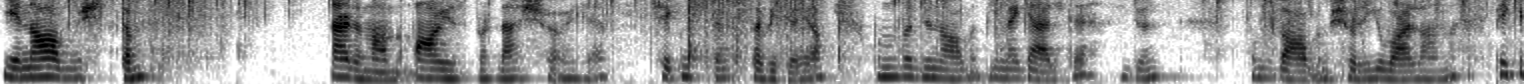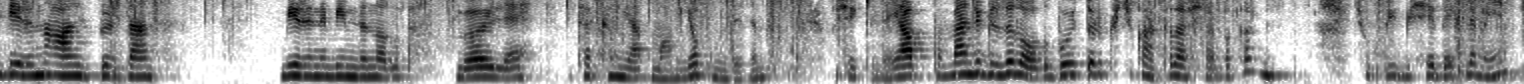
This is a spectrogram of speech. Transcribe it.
Yeni almıştım. Nereden aldım? A101'den şöyle. Çekmiştim kısa videoya. Bunu da dün aldım. Bime geldi. Dün. Bunu da aldım şöyle yuvarlanı. Peki birini A101'den birini BİM'den alıp böyle bir takım yapmam yok mu dedim. Bu şekilde yaptım. Bence güzel oldu. Boyutları küçük arkadaşlar. Bakar mısınız? Çok büyük bir şey beklemeyin.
